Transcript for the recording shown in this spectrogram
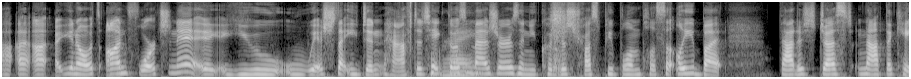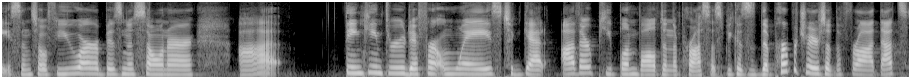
uh, uh, uh, you know, it's unfortunate. It- you wish that you didn't have to take those measures and you could just trust people implicitly, but that is just not the case. And so, if you are a business owner, uh, thinking through different ways to get other people involved in the process because the perpetrators of the fraud that's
